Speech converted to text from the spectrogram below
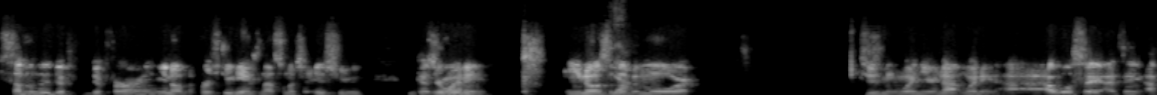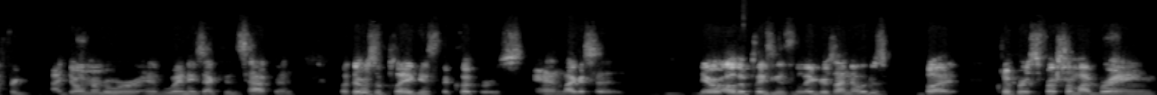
some of the def- deferring. You know, the first two games not so much an issue because you're winning. And you know, it's a yeah. little bit more. Excuse me, when you're not winning. I, I will say, I think I for, I don't remember where when exactly this happened, but there was a play against the Clippers, and like I said, there were other plays against the Lakers I noticed, but Clippers fresh on my brain.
